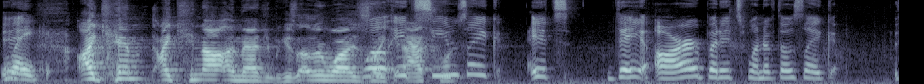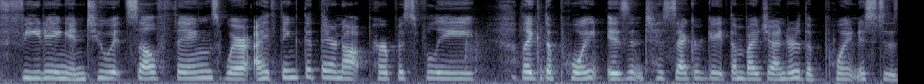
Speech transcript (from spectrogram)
Eh, like I can I cannot imagine because otherwise, Well, like, it Ax would- seems like it's they are, but it's one of those like feeding into itself things where I think that they're not purposefully like the point isn't to segregate them by gender, the point is to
